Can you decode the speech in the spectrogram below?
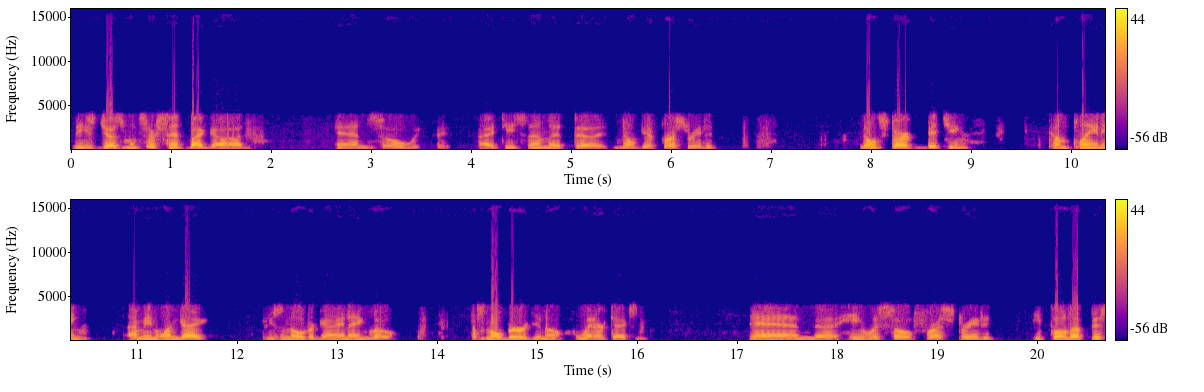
these judgments are sent by God, and so I teach them that uh, don't get frustrated, don't start bitching, complaining. I mean, one guy, he's an older guy, an Anglo, a snowbird, you know, winter Texan, and uh, he was so frustrated he pulled up his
